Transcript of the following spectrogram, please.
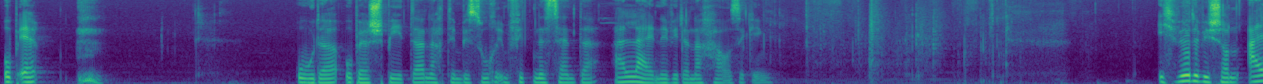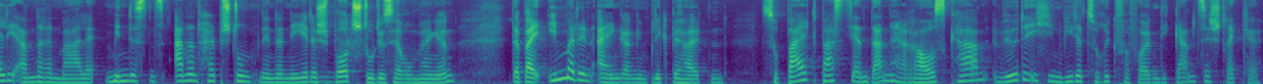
ob er. Oder ob er später nach dem Besuch im Fitnesscenter alleine wieder nach Hause ging. Ich würde wie schon all die anderen Male mindestens anderthalb Stunden in der Nähe des Sportstudios herumhängen, dabei immer den Eingang im Blick behalten. Sobald Bastian dann herauskam, würde ich ihn wieder zurückverfolgen, die ganze Strecke,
